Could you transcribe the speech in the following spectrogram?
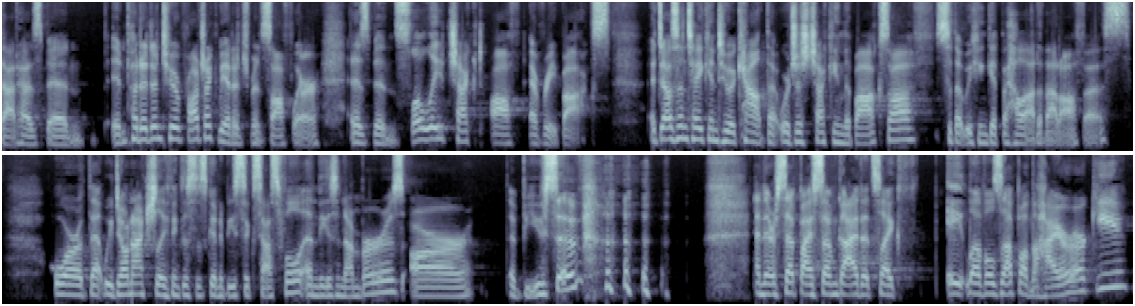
that has been input it into a project management software and has been slowly checked off every box. It doesn't take into account that we're just checking the box off so that we can get the hell out of that office or that we don't actually think this is going to be successful and these numbers are abusive and they're set by some guy that's like eight levels up on the hierarchy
